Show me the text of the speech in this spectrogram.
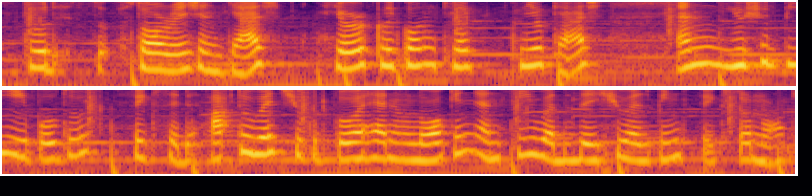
storage and cache. Here click on clear cache and you should be able to fix it. After which you could go ahead and log in and see whether the issue has been fixed or not.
